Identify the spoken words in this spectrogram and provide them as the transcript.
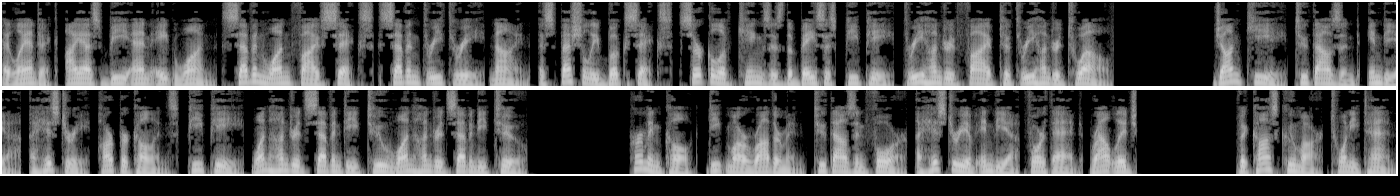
Atlantic, ISBN 81-7156-733-9, especially Book 6, Circle of Kings as the Basis, pp. 305–312 John Keay 2000, India, A History, HarperCollins, pp. 170–172 Hermann Kulke, Dietmar Rothermund 2004, A History of India 4th ed., Routledge Vikas Kumar 2010,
